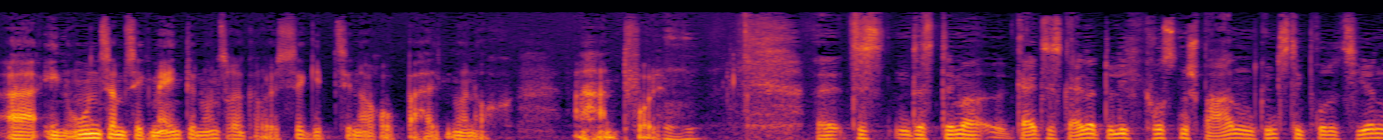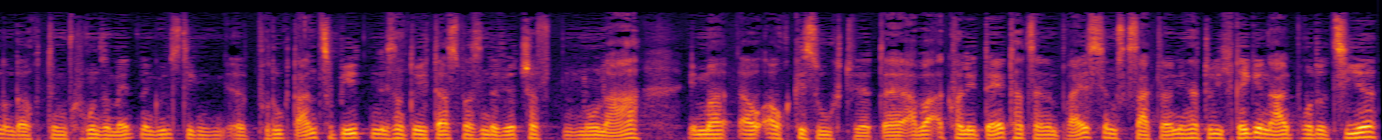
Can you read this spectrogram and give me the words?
äh, in unserem Segment, in unserer Größe gibt es in Europa halt nur noch eine Handvoll. Mhm. Äh, das, das, Thema Geiz ist geil, natürlich Kosten sparen und günstig produzieren und auch dem Konsumenten ein günstiges äh, Produkt anzubieten, ist natürlich das, was in der Wirtschaft nona immer auch, auch gesucht wird. Äh, aber Qualität hat seinen Preis, Sie haben es gesagt, wenn ich natürlich regional produziere,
